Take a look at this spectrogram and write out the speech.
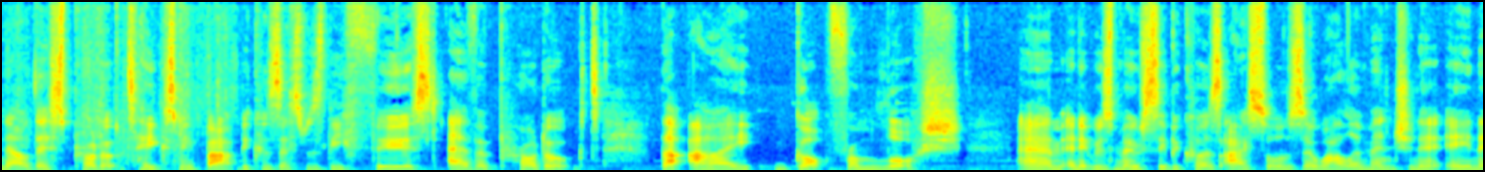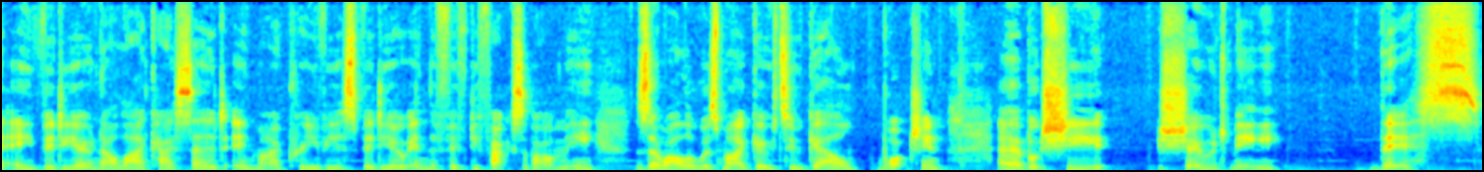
Now this product takes me back because this was the first ever product that I got from Lush. Um, and it was mostly because I saw Zoella mention it in a video. Now, like I said in my previous video in the 50 Facts About Me, Zoella was my go-to girl watching. Uh, but she showed me this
